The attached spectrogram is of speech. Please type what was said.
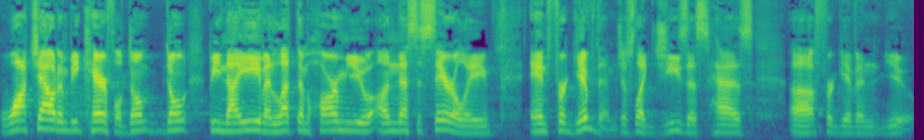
Watch out and be careful. Don't, don't be naive and let them harm you unnecessarily and forgive them, just like Jesus has uh, forgiven you.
